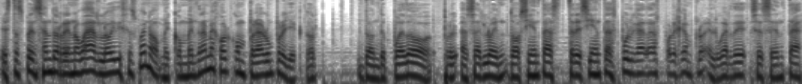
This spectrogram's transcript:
Estás pensando renovarlo y dices, bueno, me convendrá mejor comprar un proyector donde puedo hacerlo en 200, 300 pulgadas, por ejemplo, en lugar de 60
